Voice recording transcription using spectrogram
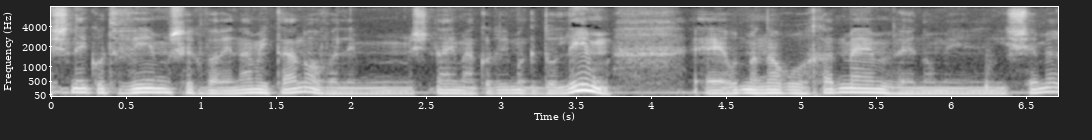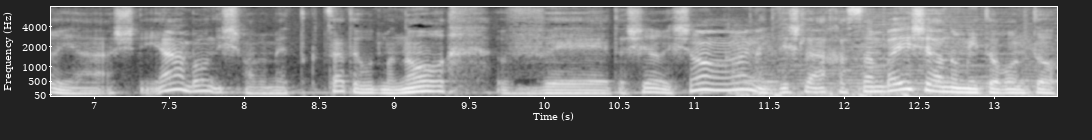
שני כותבים שכבר אינם איתנו אבל הם שניים מהכותבים הגדולים, אה, אהוד מנור הוא אחד מהם ונעמי שמר היא השנייה, בואו נשמע באמת קצת אהוד מנור ואת השיר הראשון נקדיש לאח הסמבאי שלנו מטורונטו.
